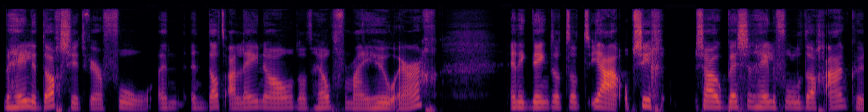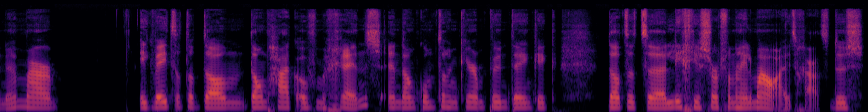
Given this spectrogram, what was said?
mijn hele dag zit weer vol. En, en dat alleen al, dat helpt voor mij heel erg. En ik denk dat dat, ja, op zich zou ik best een hele volle dag aankunnen. Maar ik weet dat dat dan, dan ga ik over mijn grens. En dan komt er een keer een punt, denk ik, dat het uh, lichtje soort van helemaal uitgaat. Dus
